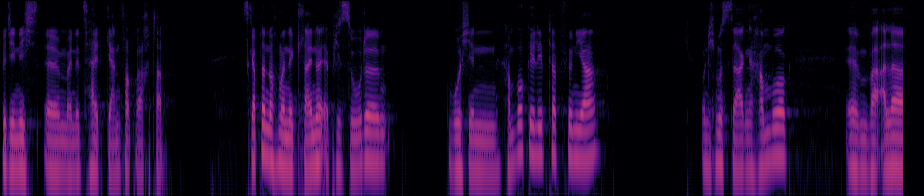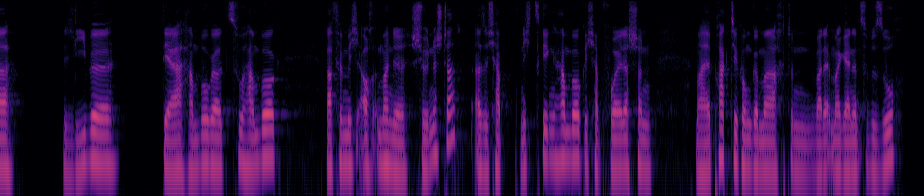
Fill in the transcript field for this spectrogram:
mit denen ich äh, meine Zeit gern verbracht habe. Es gab dann noch mal eine kleine Episode, wo ich in Hamburg gelebt habe für ein Jahr. Und ich muss sagen, Hamburg ähm, war aller Liebe der Hamburger zu Hamburg war für mich auch immer eine schöne Stadt. Also ich habe nichts gegen Hamburg. Ich habe vorher da schon mal Praktikum gemacht und war da immer gerne zu Besuch.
